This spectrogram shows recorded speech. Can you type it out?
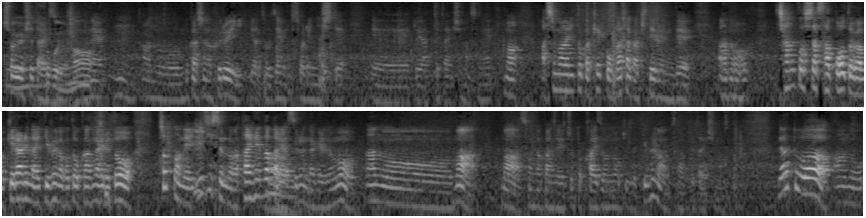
所有してたりするんでね、うん、あの昔の古いやつを全部それにして、えー、とやってたりしますね、まあ、足回りとか結構ガタが来てるんであのちゃんとしたサポートが受けられないっていうふうなことを考えると ちょっとね維持するのが大変だったりはするんだけれども、あのーまあまあそんな感じでちょっと改造農機具っていうふうなのを使ってたりしますと。であとはあの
